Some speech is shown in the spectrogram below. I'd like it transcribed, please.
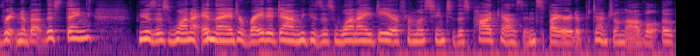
written about this thing?" Because this one, and then I had to write it down because this one idea from listening to this podcast inspired a potential novel. Oh,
